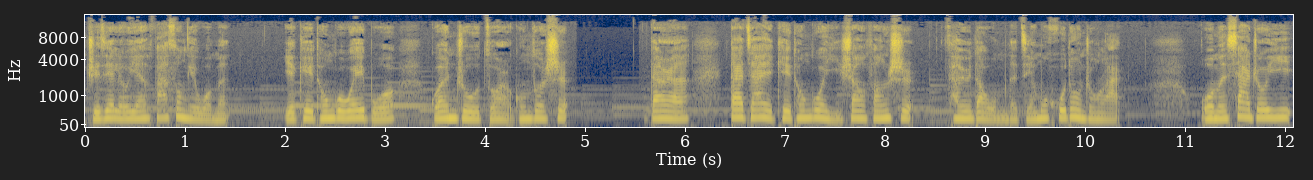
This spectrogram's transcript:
直接留言发送给我们，也可以通过微博关注左耳工作室。当然，大家也可以通过以上方式参与到我们的节目互动中来。我们下周一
